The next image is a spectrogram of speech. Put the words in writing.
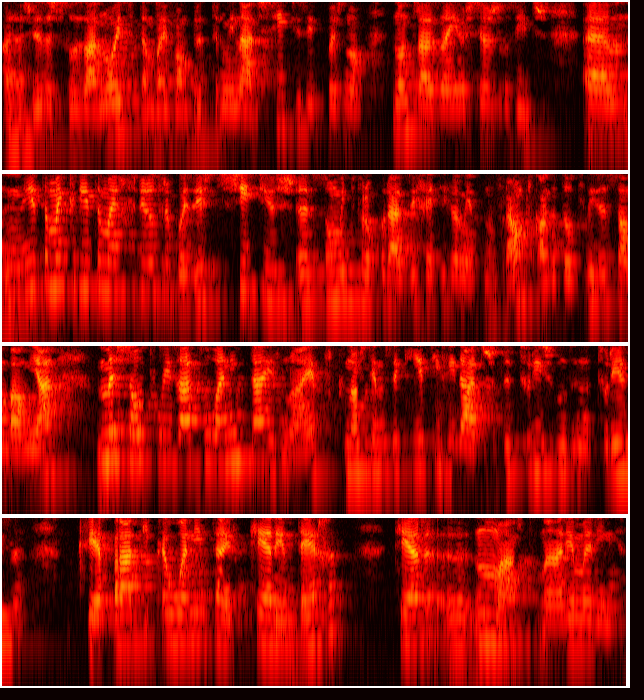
Às vezes as pessoas à noite também vão para determinados sítios e depois não, não trazem os seus resíduos. Um, eu também queria também referir outra coisa. Estes sítios uh, são muito procurados efetivamente no verão por causa da utilização balnear, mas são utilizados o ano inteiro, não é? Porque nós temos aqui atividades de turismo de natureza que é prática o ano inteiro, quer em terra, quer uh, no mar, na área marinha.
